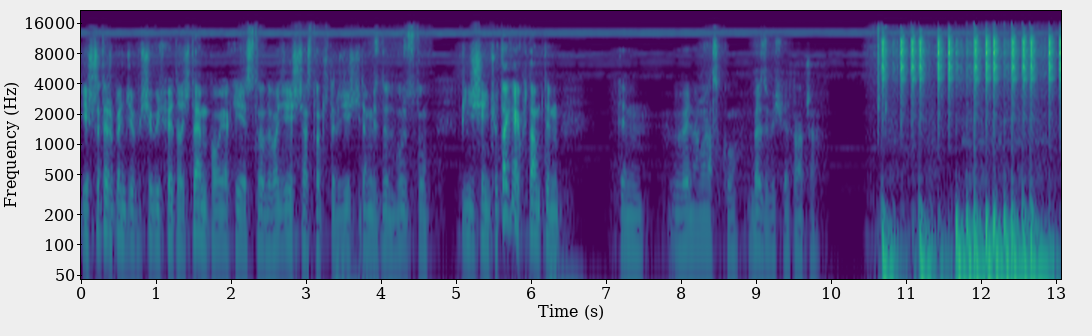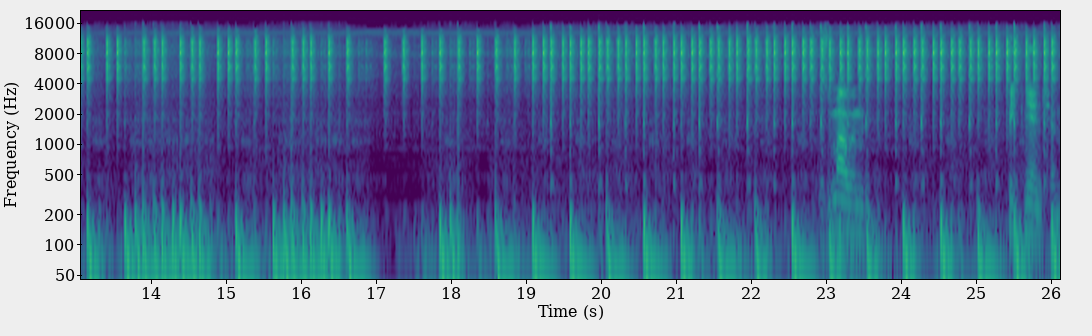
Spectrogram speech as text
Jeszcze też będzie się wyświetlać tempo, jakie jest 120, 140, tam jest do 250, tak jak w tamtym tym wynalazku bez wyświetlacza. Z małym piknięciem.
